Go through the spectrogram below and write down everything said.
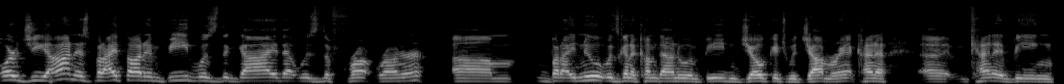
or Giannis, but I thought Embiid was the guy that was the front runner. Um, but I knew it was going to come down to Embiid and Jokic with Ja Morant kind of uh, kind of being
